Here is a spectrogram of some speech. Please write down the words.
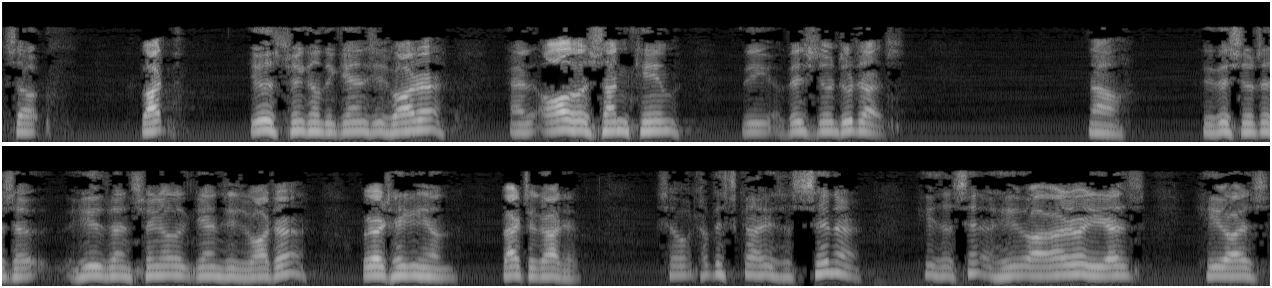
so, but you sprinkled the Ganges water, and all of a sudden came the Vishnu Dutas. Now, the Vishnu Dutas, he's been sprinkled with Ganges water. We are taking him back to Godhead. So this guy is a sinner. He's a sinner. He, whatever he is, he was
